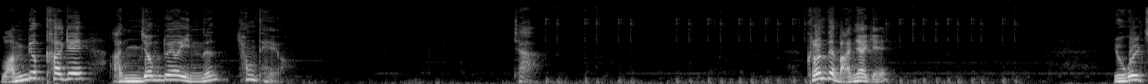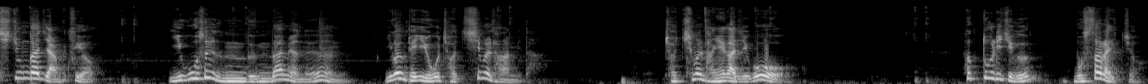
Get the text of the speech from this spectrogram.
완벽하게 안정되어 있는 형태예요. 자. 그런데 만약에 요걸 치중 가지 않고요. 이곳을 넣는다면은 이건 백이 요걸 저침을 당합니다. 저침을 당해가지고 흑돌이 지금 못 살아있죠.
